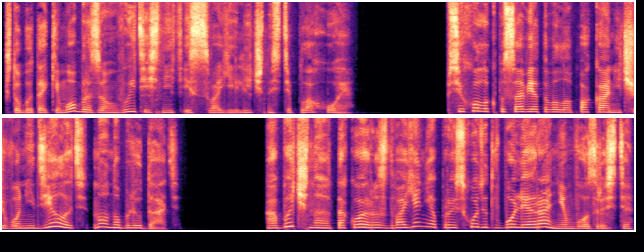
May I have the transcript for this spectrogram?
чтобы таким образом вытеснить из своей личности плохое. Психолог посоветовала пока ничего не делать, но наблюдать. Обычно такое раздвоение происходит в более раннем возрасте,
